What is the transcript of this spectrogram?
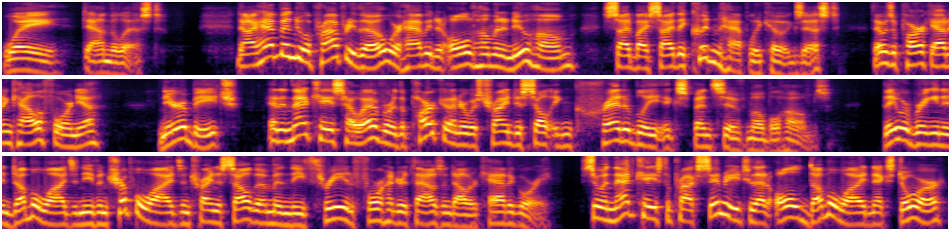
way down the list. Now, I have been to a property, though, where having an old home and a new home side by side, they couldn't happily coexist. That was a park out in California near a beach. And in that case, however, the park owner was trying to sell incredibly expensive mobile homes. They were bringing in double wides and even triple wides and trying to sell them in the three and four hundred thousand dollar category. So in that case, the proximity to that old double wide next door,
